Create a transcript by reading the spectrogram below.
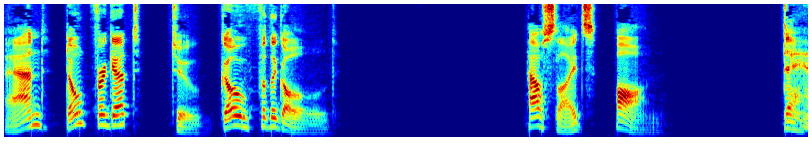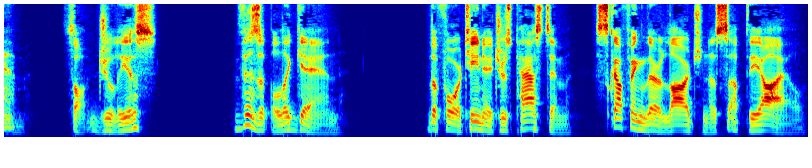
And don't forget to go for the gold. House lights on. Damn, thought Julius. Visible again. The four teenagers passed him, scuffing their largeness up the aisle.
